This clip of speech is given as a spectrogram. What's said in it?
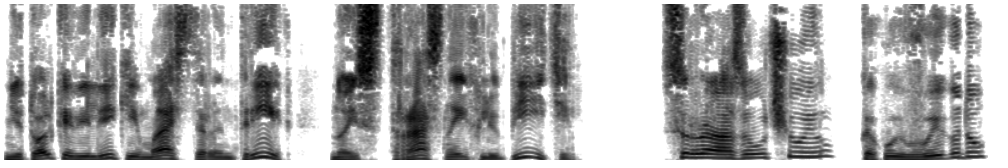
не только великий мастер интриг, но и страстный их любитель, сразу учуял, какую выгоду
